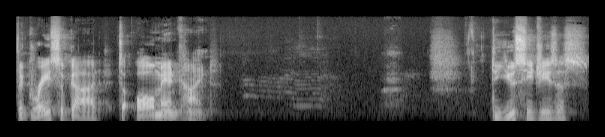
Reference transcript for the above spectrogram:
the grace of God to all mankind. Do you see Jesus?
